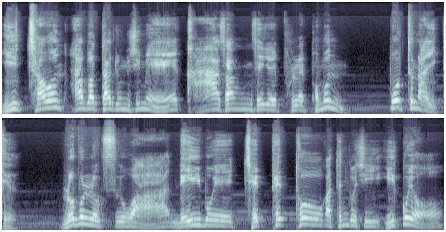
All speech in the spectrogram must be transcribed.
2차원 아바타 중심의 가상세계 플랫폼은 포트나이트, 로블록스와 네이버의 제페토 같은 것이 있고요.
